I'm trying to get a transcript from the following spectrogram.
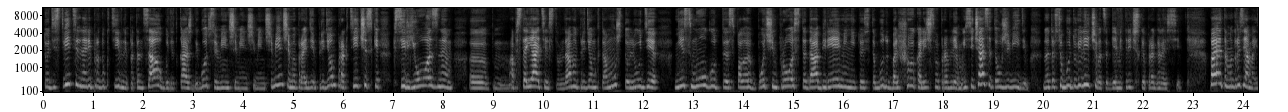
то действительно репродуктивный потенциал будет каждый год все меньше, меньше, меньше, меньше. Мы придем практически к серьезным э, обстоятельствам, да, мы придем к тому, что люди не смогут э, очень просто, да, беременеть, то есть это будут большое количество проблем. И сейчас это уже видим, но это все будет увеличиваться в геометрической прогрессии. Поэтому, друзья мои,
